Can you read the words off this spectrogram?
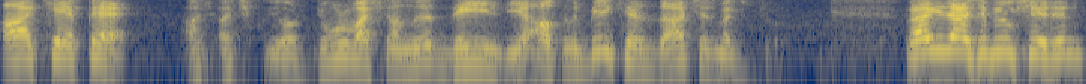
AKP açıklıyor. Cumhurbaşkanlığı değil diye altını bir kez daha çizmek istiyorum. Vergi dersi Büyükşehir'in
